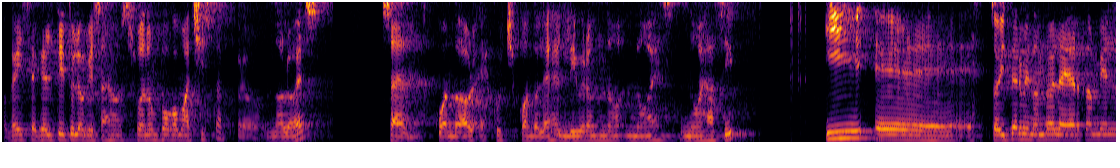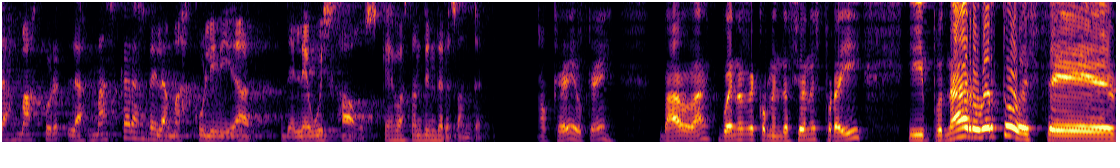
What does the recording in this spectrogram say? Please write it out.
¿ok? Sé que el título quizás suena un poco machista, pero no lo es. O sea, cuando, escucho, cuando lees el libro no, no, es, no es así. Y eh, estoy terminando de leer también las, las Máscaras de la Masculinidad de Lewis House, que es bastante interesante. Ok, ok. Va, va, va. Buenas recomendaciones por ahí. Y pues nada, Roberto, este,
